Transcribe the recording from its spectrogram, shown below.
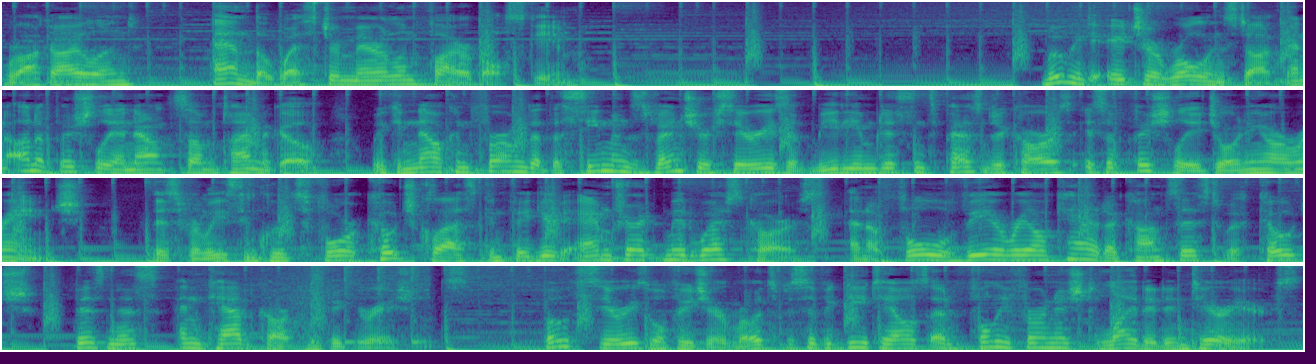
Rock Island, and the Western Maryland Fireball scheme. Moving to HO rolling stock and unofficially announced some time ago, we can now confirm that the Siemens Venture series of medium distance passenger cars is officially joining our range. This release includes four coach class configured Amtrak Midwest cars and a full Via Rail Canada consist with coach, business, and cab car configurations. Both series will feature road specific details and fully furnished lighted interiors.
